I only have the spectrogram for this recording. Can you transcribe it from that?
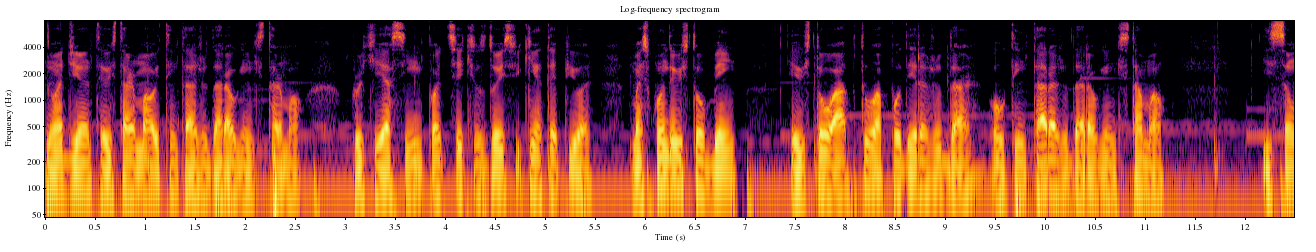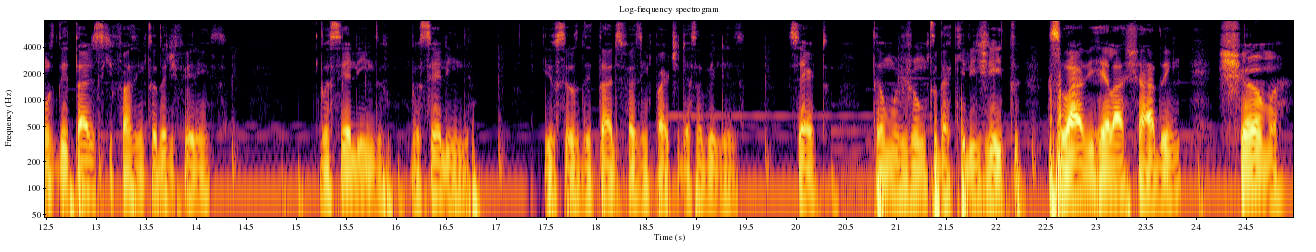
Não adianta eu estar mal e tentar ajudar alguém que está mal, porque assim pode ser que os dois fiquem até pior. Mas quando eu estou bem, eu estou apto a poder ajudar ou tentar ajudar alguém que está mal. E são os detalhes que fazem toda a diferença. Você é lindo, você é linda. E os seus detalhes fazem parte dessa beleza, certo? Tamo junto daquele jeito suave e relaxado, hein? Chama!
